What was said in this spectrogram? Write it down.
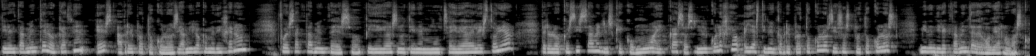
Directamente lo que hacen es abrir protocolos. Y a mí lo que me dijeron fue exactamente eso, que ellas no tienen mucha idea de la historia, pero lo que sí saben es que como hay casos en el colegio, ellas tienen que abrir protocolos y esos protocolos vienen directamente del gobierno vasco.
